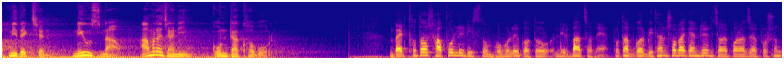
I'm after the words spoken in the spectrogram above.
আপনি দেখছেন নিউজ নাও আমরা জানি কোনটা খবর। ব্যর্থতা সাফল্যের স্তম্ভ বলে গত নির্বাচনে প্রতাপগড় বিধানসভা কেন্দ্রের জয় পরাজয় প্রসঙ্গ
